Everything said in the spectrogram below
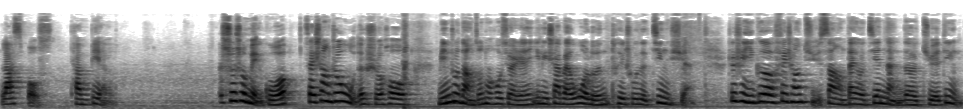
拉斯波斯。他们变了。说说美国，在上周五的时候，民主党总统候选人伊丽莎白·沃伦推出的竞选，这是一个非常沮丧但又艰难的决定。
